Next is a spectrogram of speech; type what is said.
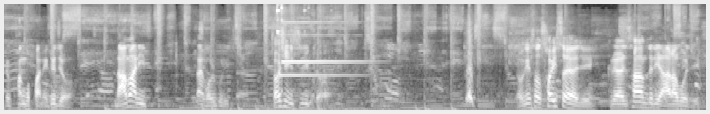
그 광고판에 그죠? 나만 있, 딱 얼굴 있잖아. 자신 있으니까. 여기서 서 있어야지. 그래야지 사람들이 알아보지.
